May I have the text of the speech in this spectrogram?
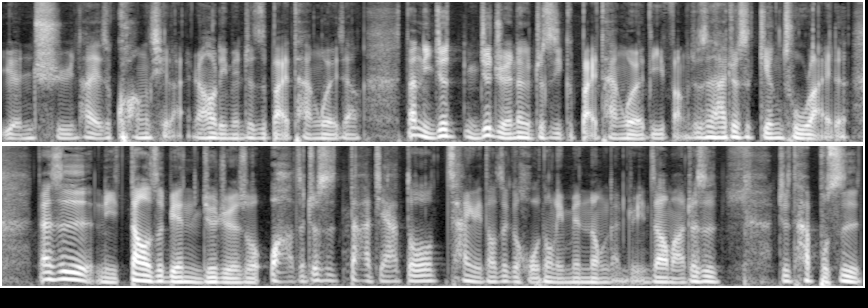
园区，它也是框起来，然后里面就是摆摊位这样。但你就你就觉得那个就是一个摆摊位的地方，就是它就是跟出来的。但是你到这边，你就觉得说，哇，这就是大家都参与到这个活动里面那种感觉，你知道吗？就是，就它不是。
